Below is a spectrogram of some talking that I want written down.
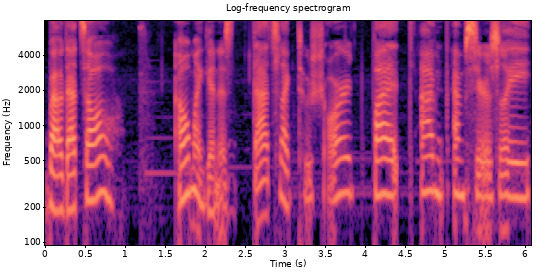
Well, that's all. Oh my goodness, that's like too short, but I'm I'm seriously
